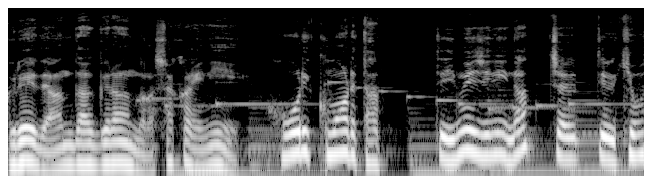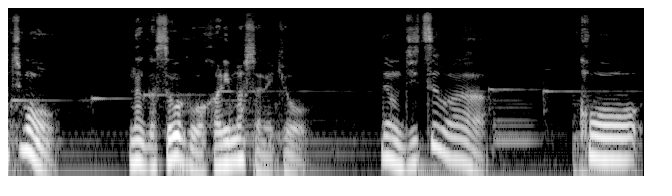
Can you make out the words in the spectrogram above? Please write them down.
グレーでアンダーグラウンドな社会に放り込まれたってイメージになっちゃうっていう気持ちもなんかすごく分かりましたね今日。でも実はこ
